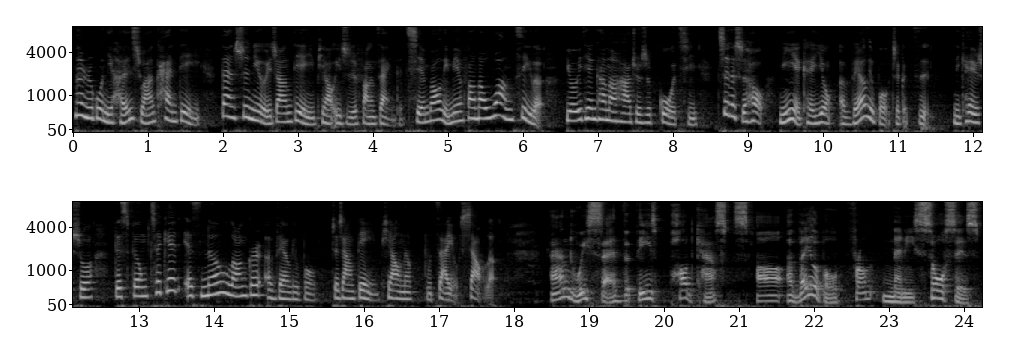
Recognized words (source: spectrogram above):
那如果你很喜欢看电影，但是你有一张电影票一直放在你的钱包里面，放到忘记了，有一天看到它却是过期，这个时候你也可以用 available 这个字，你可以说 This film ticket is no longer available。这张电影票呢，不再有效了。And we said that these podcasts are available from many sources.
